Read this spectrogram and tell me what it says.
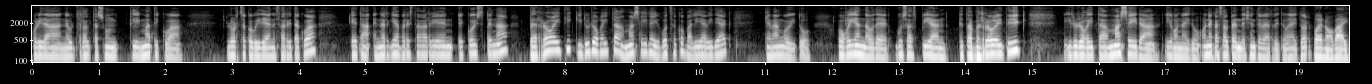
hori da neutraltasun klimatikoa lortzeko bidean ezarritakoa, eta energia berriztagarrien ekoizpena berrogeitik irurogeita amaseira igotzeko baliabideak emango ditu. Hogeian daude, guzazpian eta berrogeitik, irurogeita maseira igo nahi du. Honek azalpen desente behar ditu, eh, Aitor? Bueno, bai,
